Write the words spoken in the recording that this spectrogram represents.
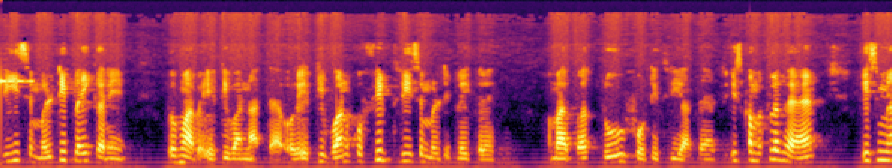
3 से मल्टीप्लाई करें तो हमारे पास 81 आता है। और 81 को फिर 3 से मल्टीप्लाई करें तो हमारे पास 243 आता है। तो इसका मतलब है, इसमें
